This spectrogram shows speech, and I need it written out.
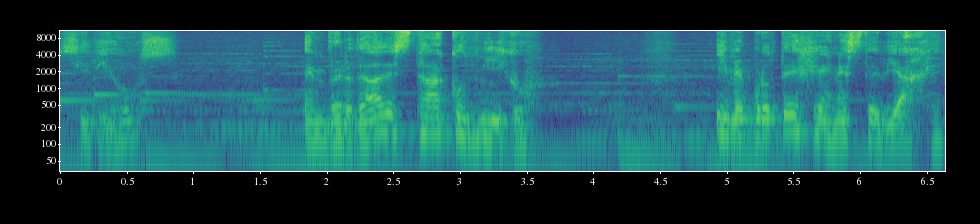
Si Dios en verdad está conmigo y me protege en este viaje,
